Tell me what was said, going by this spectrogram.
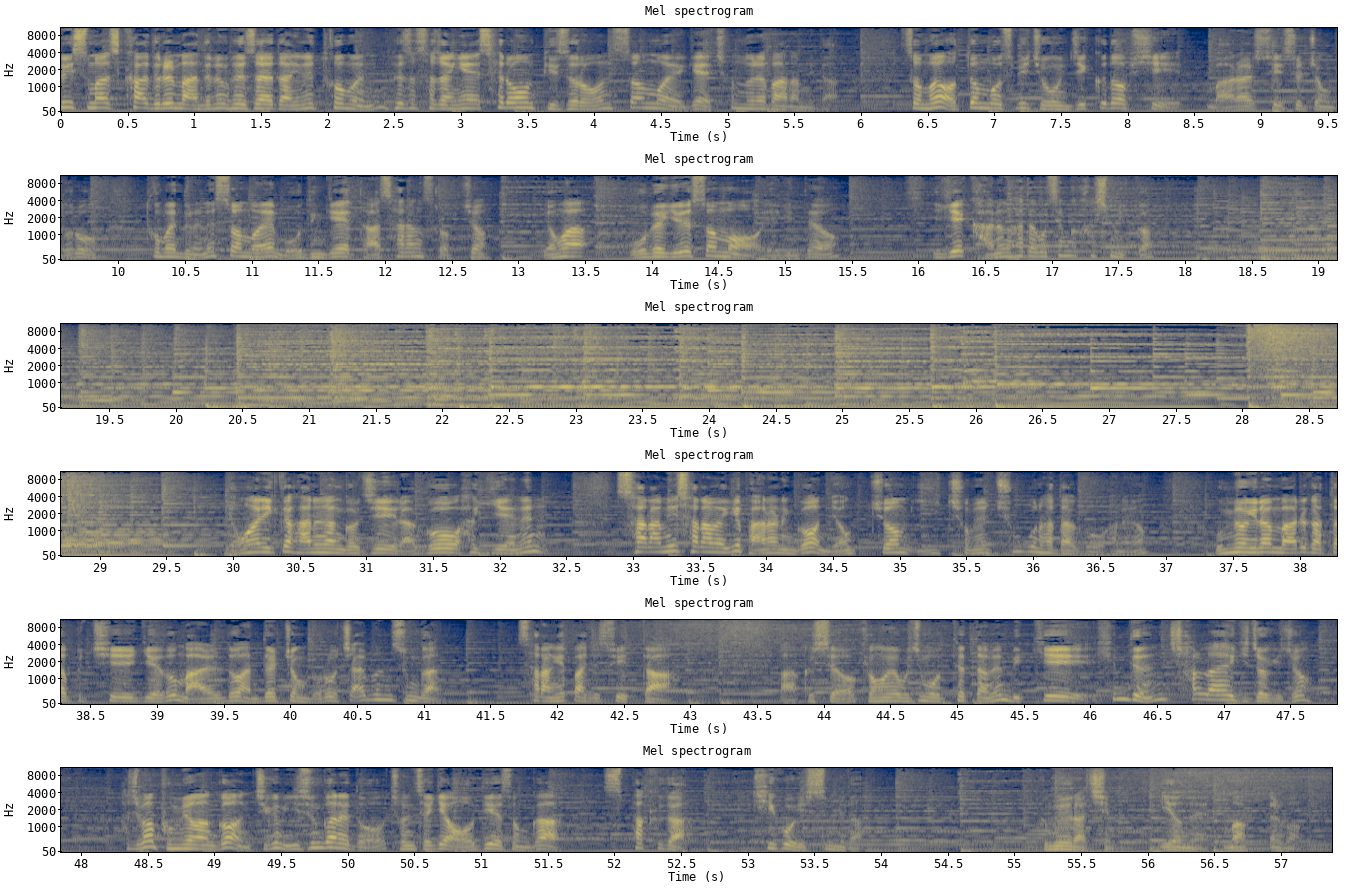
크리스마스 카드를 만드는 회사에 다니는 톰은 회사 사장의 새로운 비서로운 썸머에게 첫눈에 반합니다. 썸머의 어떤 모습이 좋은지 끝없이 말할 수 있을 정도로 톰의 눈에는 썸머의 모든 게 다 사랑스럽죠. 영화 500일의 썸머 얘기인데요. 이게 가능하다고 생각하십니까? 영화니까 가능한 거지라고 하기에는 사람이 사람에게 반하는 건 0.2초면 충분하다고 하네요. 운명이란 말을 갖다 붙이기에도 말도 안 될 정도로 짧은 순간 사랑에 빠질 수 있다. 아, 글쎄요. 경험해보지 못했다면 믿기 힘든 찰나의 기적이죠. 하지만 분명한 건 지금 이 순간에도 전 세계 어디에선가 스파크가 튀고 있습니다. 금요일 아침 이현우의 음악 앨범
